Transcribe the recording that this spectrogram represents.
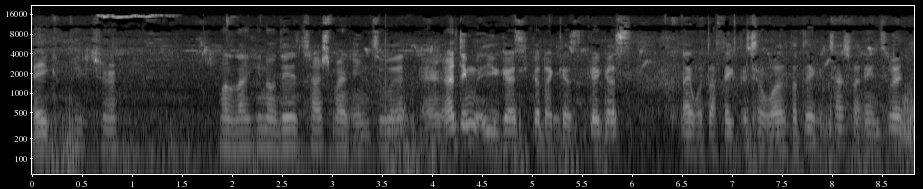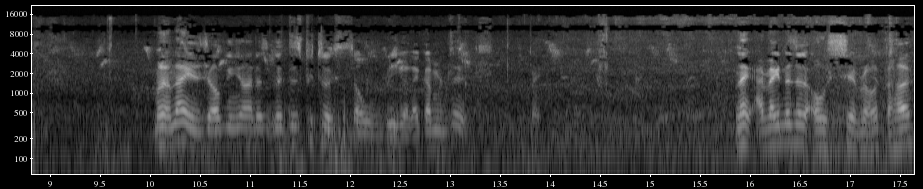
fake picture. But like, you know, they attached my name to it. And I think you guys could like guess, could guess like what the fake picture was. But they attached my name to it. But I'm not even joking, y'all. This, like, this picture looks so real. Like, I'm like, like I recognize it. Oh shit, bro, what the heck?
